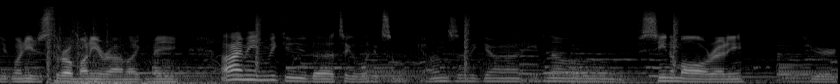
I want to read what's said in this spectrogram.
You, when you just throw money around like me. I mean, we could uh, take a look at some of the guns that we got, even though you've seen them all already. If you're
